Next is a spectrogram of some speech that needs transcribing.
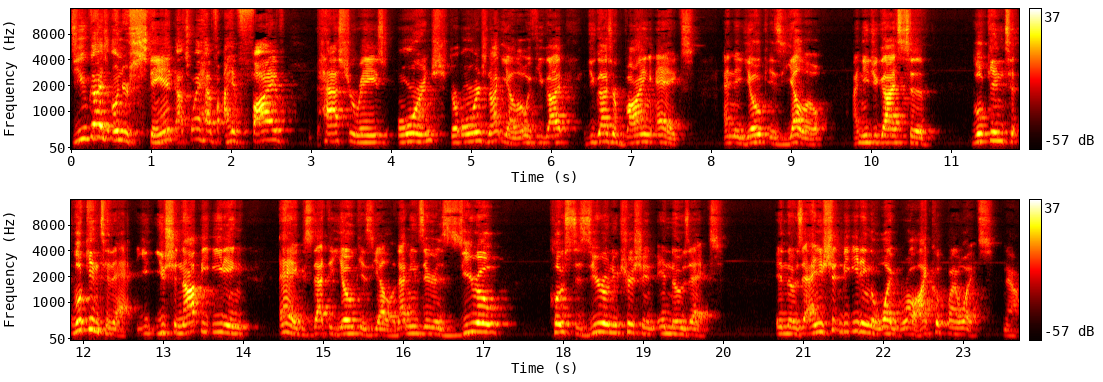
Do you guys understand? That's why I have I have five pasture raised orange. They're orange, not yellow. If you guys if you guys are buying eggs and the yolk is yellow, I need you guys to look into look into that. You, you should not be eating eggs that the yolk is yellow. That means there is zero, close to zero nutrition in those eggs in those. And you shouldn't be eating the white raw. I cook my whites now.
